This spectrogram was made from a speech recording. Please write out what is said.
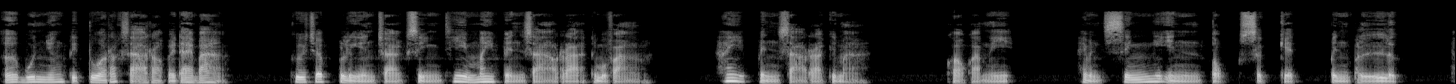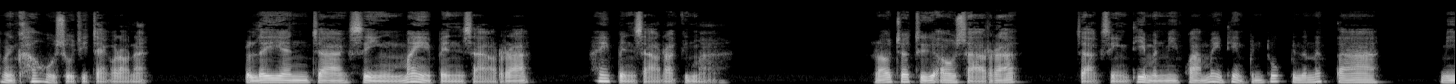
เออบุญยังติดตัวรักษาเราไปได้บ้าง คือจะเปลี่ยนจากสิ่งที่ไม่เป็นสาระท่านผู้ฟัง ให้เป็นสาระขึ้นมา ข้อความนี้ให้มันซิงอินตกสะเก็ต เป็นผลึกให้มันเข้าสู่จิตใจของเรานะ เปลี่ยนจากสิ่งไม่เป็นสาระให้เป็นสาระขึ้นมา เราจะถือเอาสาระจากสิ่งที่มันมีความไม่เที่ยงเป็นทุกข์เป็นอนัตตา มี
